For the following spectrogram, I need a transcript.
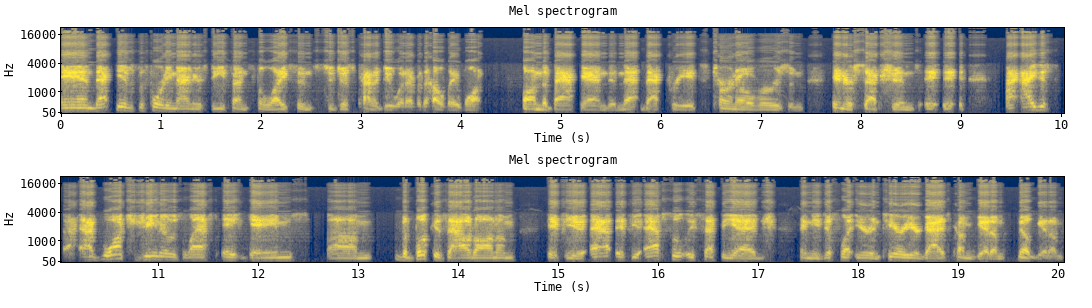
and that gives the 49ers defense the license to just kind of do whatever the hell they want on the back end, and that, that creates turnovers and interceptions. It, it, I, I just I've watched Geno's last eight games. Um, the book is out on him. If you if you absolutely set the edge, and you just let your interior guys come get them, they'll get them.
